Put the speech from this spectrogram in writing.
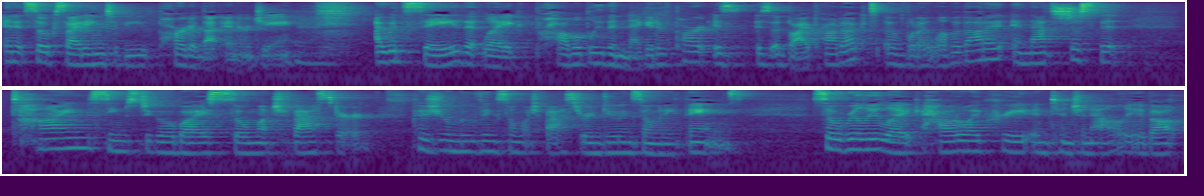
and it's so exciting to be part of that energy. I would say that like probably the negative part is is a byproduct of what I love about it, and that's just that time seems to go by so much faster because you're moving so much faster and doing so many things. So really like how do I create intentionality about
